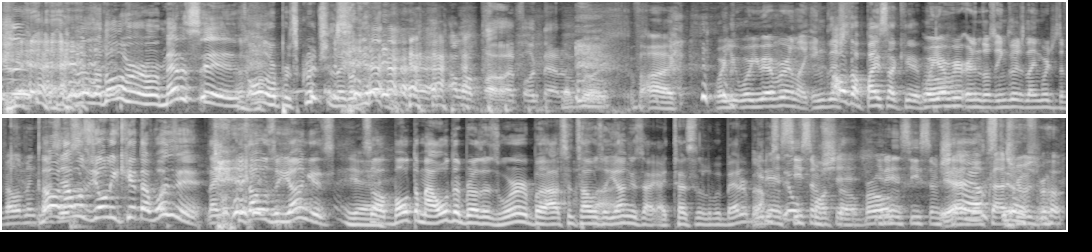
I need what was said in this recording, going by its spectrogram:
and shit?" And I was like, all her, her medicines, all her prescriptions. Like, yeah. I'm like, oh, I fucked that up, bro. Fuck. Were you were you ever in like English? I was a paisa kid, bro. were you ever in those English language development classes? No, that was the only kid that wasn't. Like, because I was the youngest. Yeah. So both of my older brothers were, but uh, since I was the youngest, I, I tested a little bit better. But You I'm didn't still see some fucked shit. up, bro. You didn't see some shit Yeah, in I'm those still- bro.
